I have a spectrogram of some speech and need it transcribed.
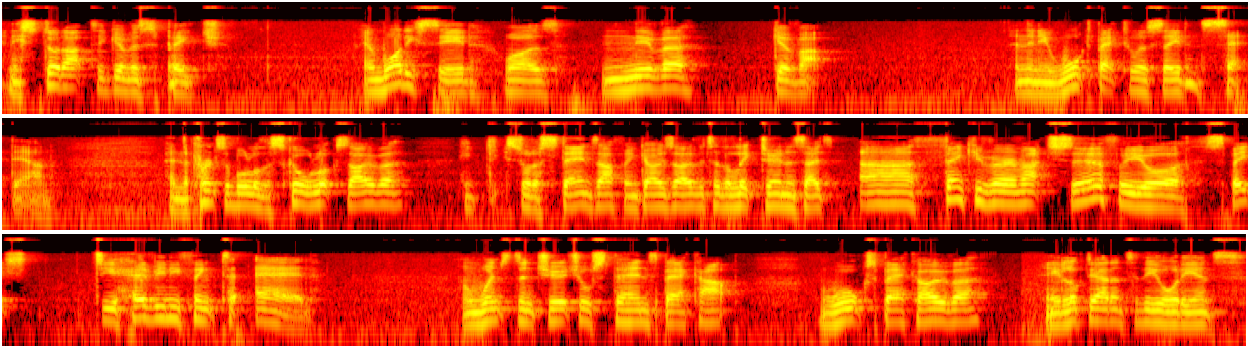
And he stood up to give a speech. And what he said was, never give up. And then he walked back to his seat and sat down. And the principal of the school looks over he sort of stands up and goes over to the lectern and says, uh, Thank you very much, sir, for your speech. Do you have anything to add? And Winston Churchill stands back up, walks back over, and he looked out into the audience,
